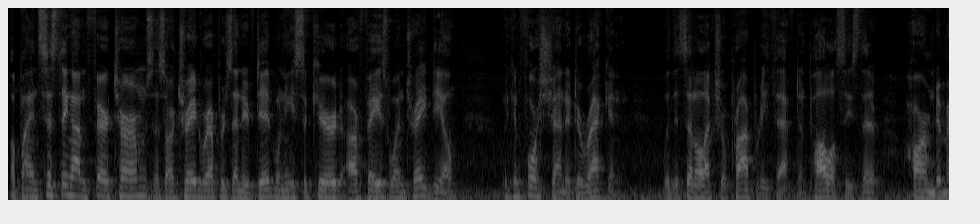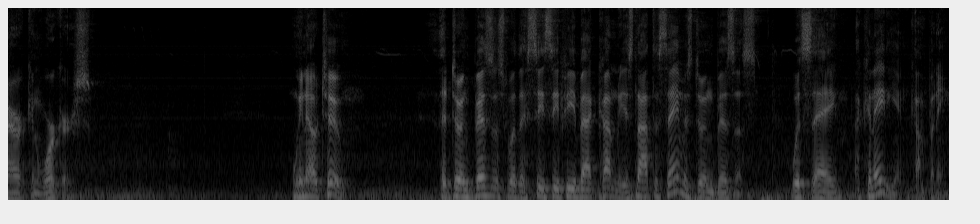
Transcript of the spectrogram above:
But by insisting on fair terms, as our trade representative did when he secured our Phase 1 trade deal, we can force China to reckon with its intellectual property theft and policies that have harmed American workers. We know, too, that doing business with a CCP backed company is not the same as doing business with, say, a Canadian company.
